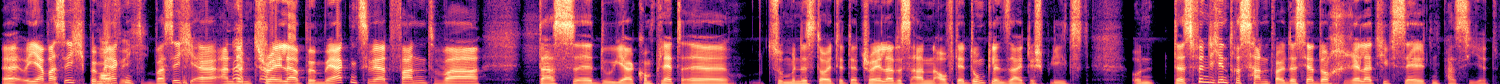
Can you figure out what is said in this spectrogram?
Äh, ja, was ich bemerkend, ich. was ich äh, an dem Trailer bemerkenswert fand, war, dass äh, du ja komplett, äh, zumindest deutet der Trailer das an, auf der dunklen Seite spielst. Und das finde ich interessant, weil das ja doch relativ selten passiert.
